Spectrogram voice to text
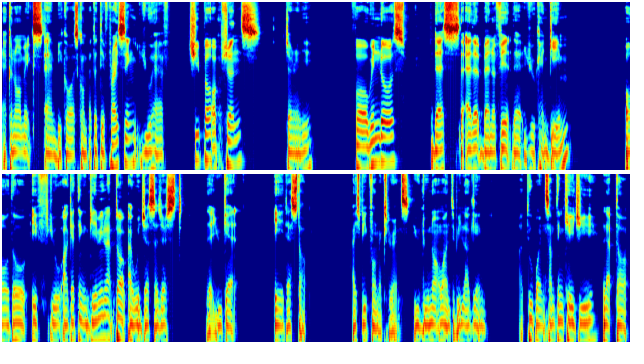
economics and because competitive pricing, you have cheaper options generally. For Windows, there's the added benefit that you can game Although, if you are getting a gaming laptop, I would just suggest that you get a desktop. I speak from experience. You do not want to be lugging a 2 point something kg laptop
